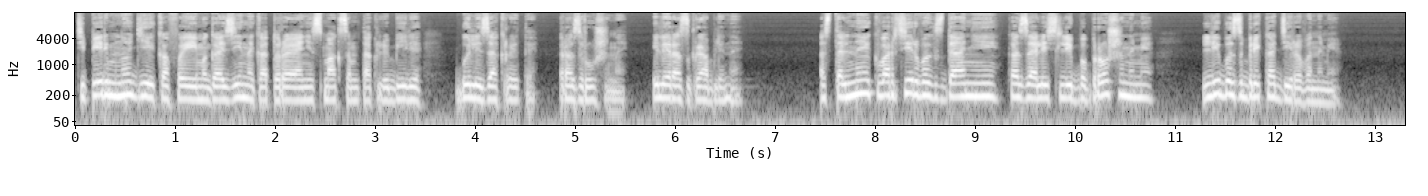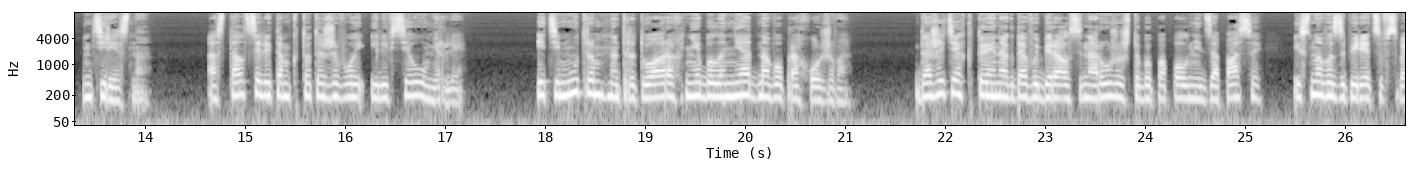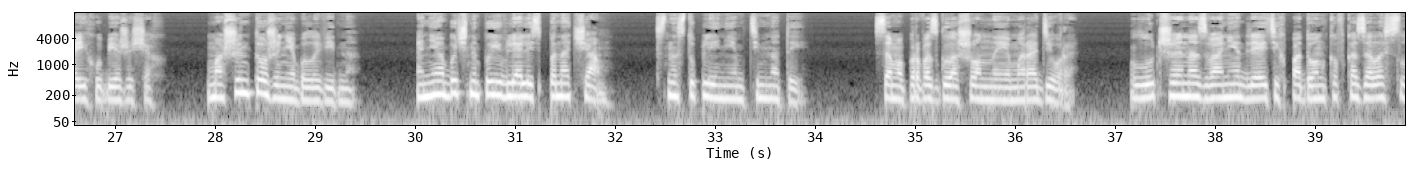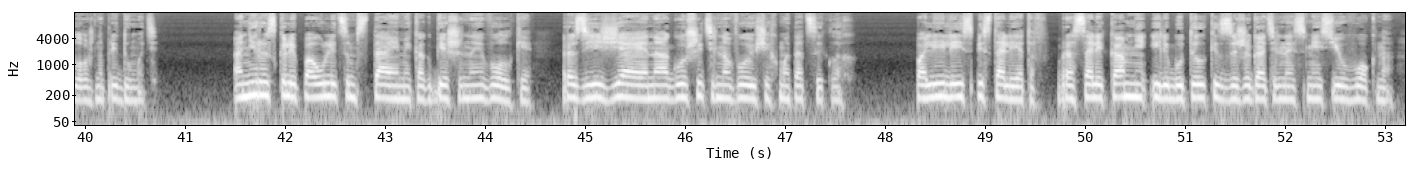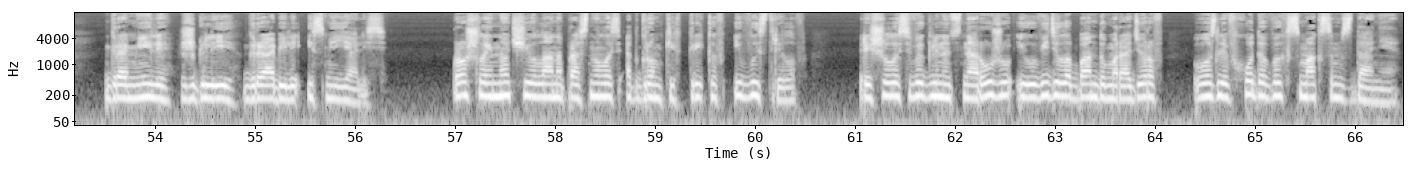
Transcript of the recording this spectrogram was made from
Теперь многие кафе и магазины, которые они с Максом так любили, были закрыты, разрушены или разграблены. Остальные квартиры в их здании казались либо брошенными, либо забрикадированными. Интересно, остался ли там кто-то живой или все умерли? Этим утром на тротуарах не было ни одного прохожего. Даже тех, кто иногда выбирался наружу, чтобы пополнить запасы и снова запереться в своих убежищах. Машин тоже не было видно. Они обычно появлялись по ночам, с наступлением темноты. Самопровозглашенные мародеры. Лучшее название для этих подонков казалось сложно придумать. Они рыскали по улицам стаями, как бешеные волки, разъезжая на оглушительно воющих мотоциклах. Полили из пистолетов, бросали камни или бутылки с зажигательной смесью в окна — Громили, жгли, грабили и смеялись. Прошлой ночью Лана проснулась от громких криков и выстрелов. Решилась выглянуть наружу и увидела банду мародеров возле входа в их с Максом здание.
